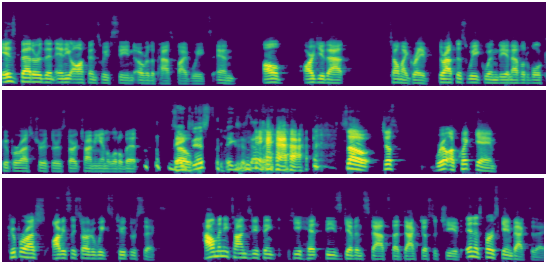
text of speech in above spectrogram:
is better than any offense we've seen over the past five weeks. And I'll argue that tell my grave throughout this week when the inevitable Cooper Rush truthers start chiming in a little bit. they so, exist. They exist. yeah. So just real a quick game. Cooper Rush obviously started weeks two through six. How many times do you think he hit these given stats that Dak just achieved in his first game back today?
